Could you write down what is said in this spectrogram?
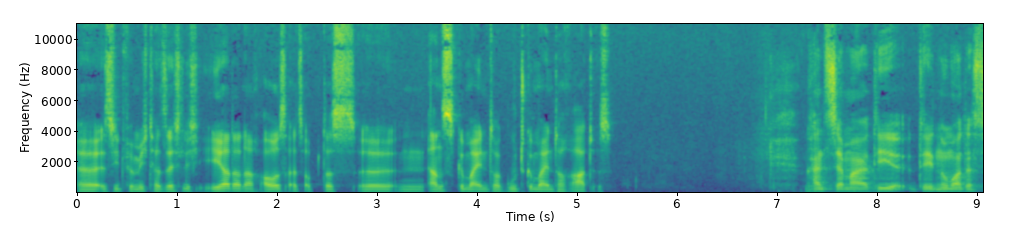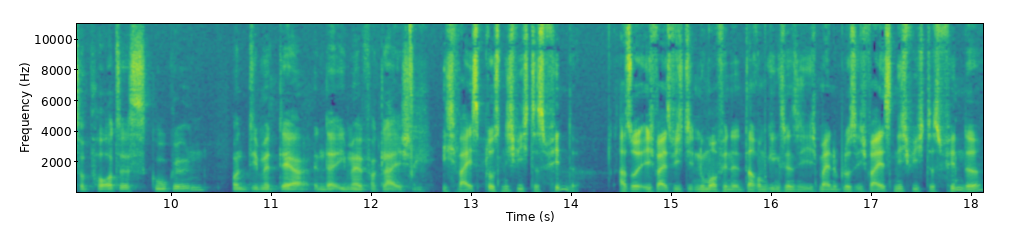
äh, es sieht für mich tatsächlich eher danach aus, als ob das äh, ein ernst gemeinter, gut gemeinter Rat ist. Du kannst ja mal die, die Nummer des Supportes googeln und die mit der in der E-Mail vergleichen. Ich weiß bloß nicht, wie ich das finde. Also ich weiß, wie ich die Nummer finde, darum ging es mir jetzt nicht. Ich meine bloß, ich weiß nicht, wie ich das finde,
